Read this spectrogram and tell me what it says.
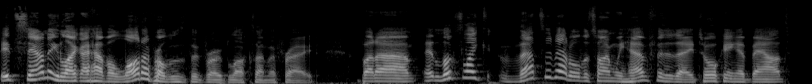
It's sounding like I have a lot of problems with Roblox, I'm afraid. But um, it looks like that's about all the time we have for today, talking about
